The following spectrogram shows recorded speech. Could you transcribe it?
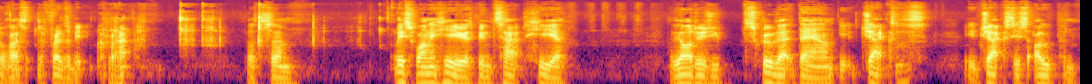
oh, that's, the thread's a bit crap, but um, this one here has been tapped here. The idea is you screw that down, it jacks, it jacks this open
